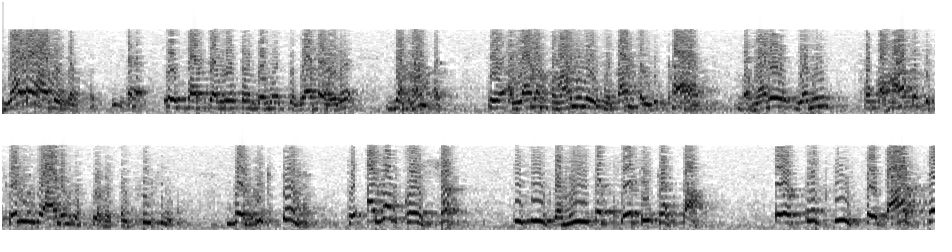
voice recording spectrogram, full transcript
زیادہ آگے بڑھ سکتی ہے۔ ایک بات کر لیتے ہیں دونوں سے زیادہ ہو گئے۔ یہاں تک کہ علامہ سمانی نے اس مقام پر لکھا ہے، ہمارے یعنی فقہا کو تو چھوڑنے جو عالم اس کے ہوتے ہیں صوفی ہیں۔ وہ لکھتے ہیں کہ اگر کوئی شخص کسی زمین پر کھیتی کرتا ہے تو اس کی استعداد سے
